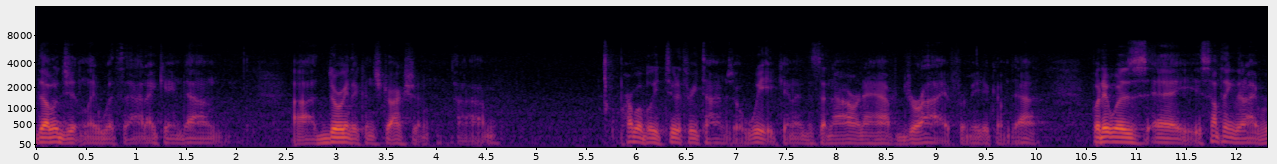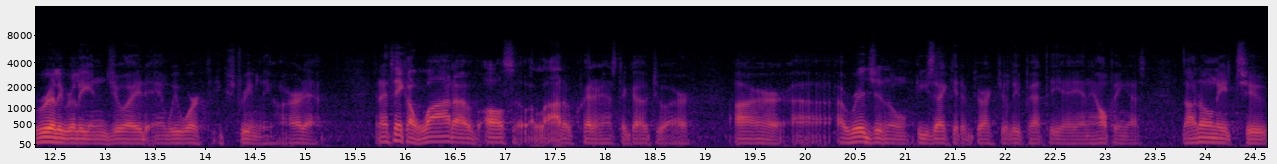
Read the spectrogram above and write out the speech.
diligently with that. I came down uh, during the construction, um, probably two to three times a week, and it's an hour and a half drive for me to come down. But it was a, something that I really, really enjoyed, and we worked extremely hard at. And I think a lot of, also, a lot of credit has to go to our, our uh, original executive director, Lee Petier, in helping us not only to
